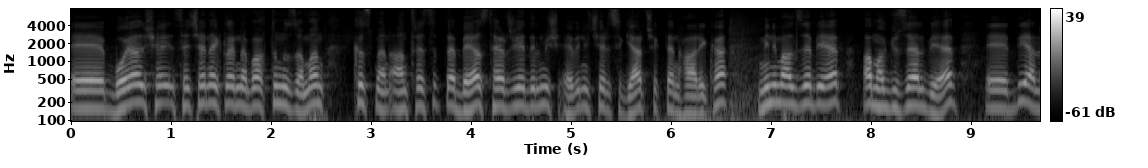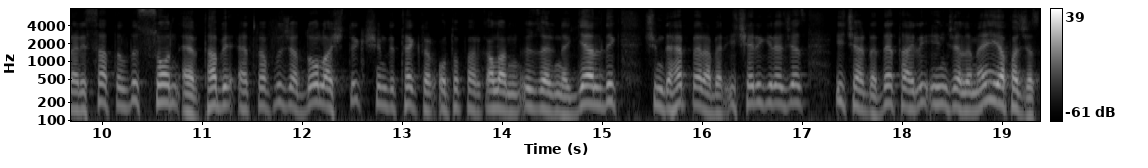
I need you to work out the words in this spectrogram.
e, boya şey seçeneklerine baktığımız zaman kısmen antresit ve beyaz tercih edilmiş. Evin içerisi gerçekten harika. Minimalize bir ev ama güzel bir ev. E, diğerleri satıldı. Son ev. Tabi etraflıca dolaştık. Şimdi tekrar otopark alanının üzerine geldik. Şimdi hep beraber içeri gireceğiz. İçeride detaylı incelemeyi yapacağız.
